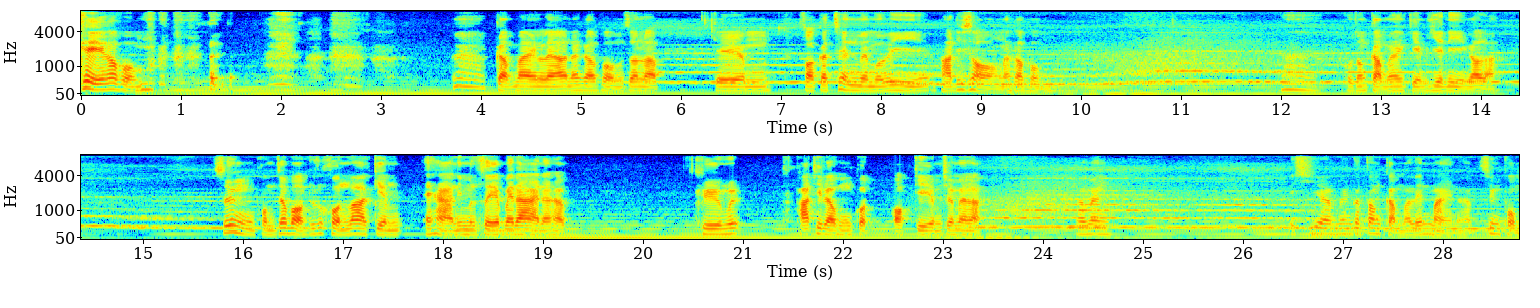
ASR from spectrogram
เคครับผม กลับมาอีกแล้วนะครับผมสำหรับเกม Forgotten Memory พาร์ทที่ 2 นะครับผมกูต้องกลับมาเล่นเกมเฮียนี่อีกแล้วเหรอ ซึ่งผมจะบอกทุกๆคนว่าเกมไอหานี่มันเซฟไม่ได้นะครับ คือเมื่อพาร์ทที่แล้วผมกดออกเกมใช่ไหมล่ะ แล้วแม่ง ไอเชี่ยแม่งก็ต้องกลับมาเล่นใหม่นะครับ ซึ่งผม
